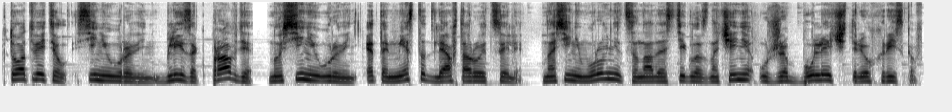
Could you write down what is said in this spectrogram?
Кто ответил синий уровень, близок к правде, но синий уровень это место для второй цели. На синем уровне цена достигла значения уже более 4 рисков.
